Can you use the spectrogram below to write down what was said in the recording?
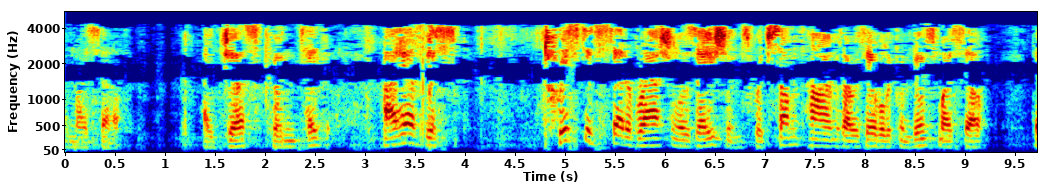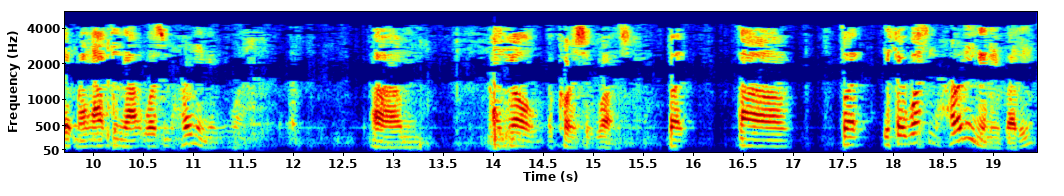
and myself. I just couldn't take it. I have this twisted set of rationalizations which sometimes I was able to convince myself that my acting out wasn't hurting anyone. Um, I know, of course, it was. But uh, but if it wasn't hurting anybody,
